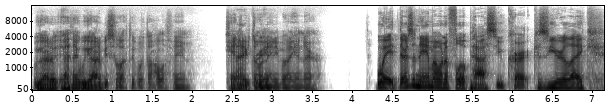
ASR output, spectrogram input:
we got to. I think we got to be selective with the Hall of Fame. Can't be throwing anybody in there. Wait, there's a name I want to float past you, Kurt, because you're like,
